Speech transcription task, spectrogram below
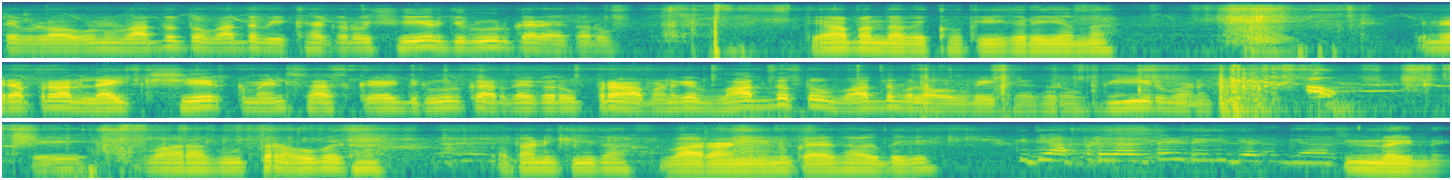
ਤੇ ਵਲੌਗ ਨੂੰ ਵੱਧ ਤੋਂ ਵੱਧ ਵੇਖਿਆ ਕਰੋ ਸ਼ੇਅਰ ਜਰੂਰ ਕਰਿਆ ਕਰੋ। ਤੇ ਆਹ ਬੰਦਾ ਵੇਖੋ ਕੀ ਕਰੀ ਜਾਂਦਾ। ਤੇ ਮੇਰਾ ਭਰਾ ਲਾਈਕ ਸ਼ੇਅਰ ਕਮੈਂਟ ਸਬਸਕ੍ਰਾਈਬ ਜਰੂਰ ਕਰਦਿਆ ਕਰੋ। ਭਰਾ ਬਣ ਕੇ ਵੱਧ ਤੋਂ ਵੱਧ ਵਲੌਗ ਵੇਖਿਆ ਕਰੋ, ਵੀਰ ਬਣ ਕੇ। ਤੇ ਵਾਰਾ ਕਬੂਤਰ ਆਉ ਬੈਠਾ। ਪਤਾ ਨਹੀਂ ਕੀ ਦਾ ਵਾਰਾ ਨਹੀਂ ਇਹਨੂੰ ਕਹਿ ਸਕਦੇ ਕਿ। ਕਿਤੇ ਆਪਣੇ ਵਾਲ ਤੇ ਡੇ ਜਿਹੜਾ ਗਿਆ ਸੀ। ਨਹੀਂ ਨਹੀਂ।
